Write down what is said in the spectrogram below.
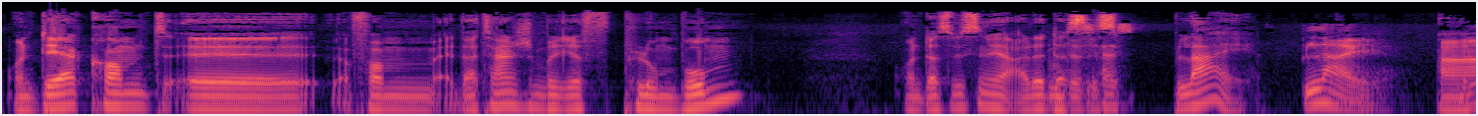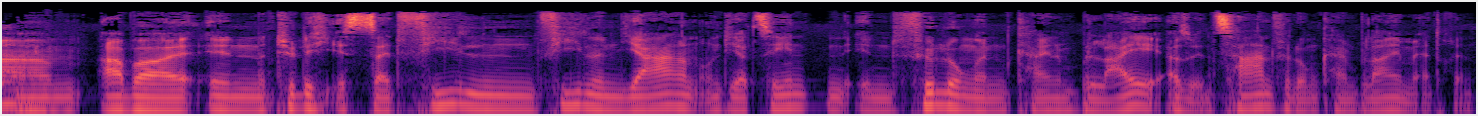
Und der kommt äh, vom lateinischen Begriff plumbum. Und das wissen wir alle, das, das ist heißt- Blei. Blei. Ähm, aber in, natürlich ist seit vielen, vielen Jahren und Jahrzehnten in Füllungen kein Blei, also in Zahnfüllungen kein Blei mehr drin.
